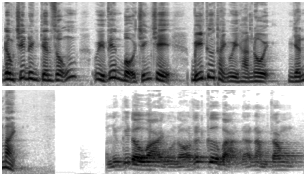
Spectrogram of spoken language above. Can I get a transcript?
đồng chí Đinh Tiến Dũng, Ủy viên Bộ Chính trị, Bí thư Thành ủy Hà Nội nhấn mạnh. Những cái đầu bài của nó rất cơ bản đã nằm trong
